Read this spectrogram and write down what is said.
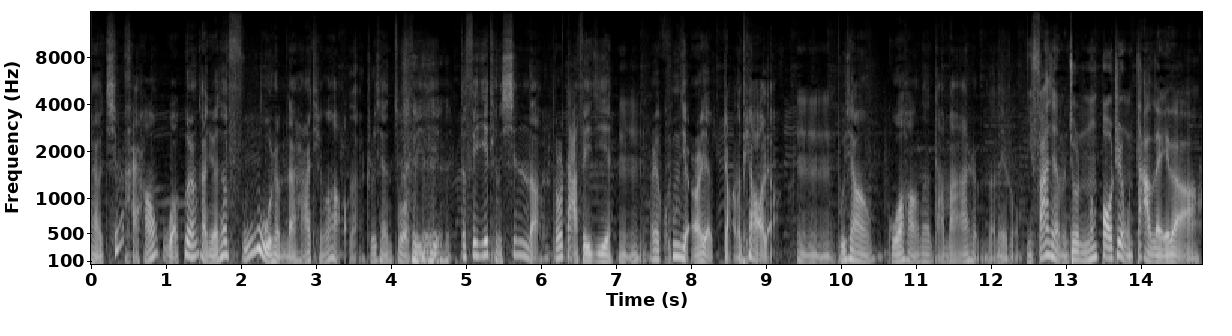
哎呀，其实海航，我个人感觉它服务什么的还是挺好的。之前坐飞机，它飞机挺新的，都是大飞机，嗯嗯而且空姐儿也长得漂亮，嗯嗯嗯，不像国航的大妈什么的那种。你发现吗？就是能爆这种大雷的啊，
